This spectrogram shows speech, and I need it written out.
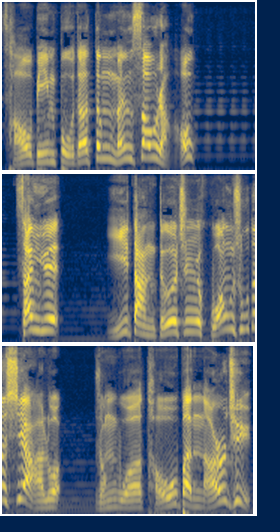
曹兵不得登门骚扰。三曰。一旦得知皇叔的下落，容我投奔而去。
